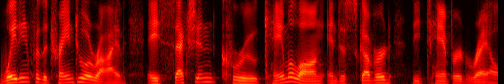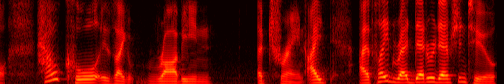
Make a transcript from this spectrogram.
waiting for the train to arrive, a section crew came along and discovered the tampered rail. How cool is like robbing a train? I I played Red Dead Redemption 2.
